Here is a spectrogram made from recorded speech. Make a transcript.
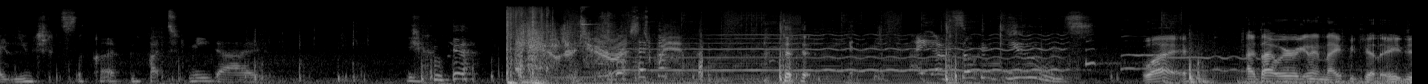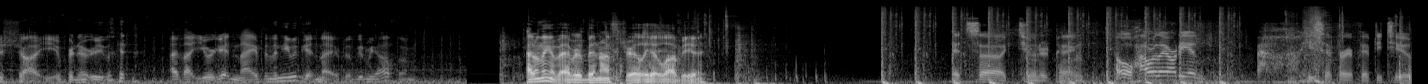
You just let watch me die. You I, I'm so confused. Why? I thought we were gonna knife each other. He just shot you for no reason. I thought you were getting knifed and then he would get knifed. It was gonna be awesome. I don't think I've ever been Australia lobby. It's uh, like 200 ping. Oh, how are they already in? Oh, He's hit for 52.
